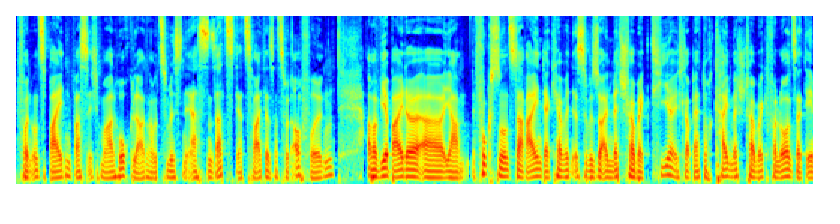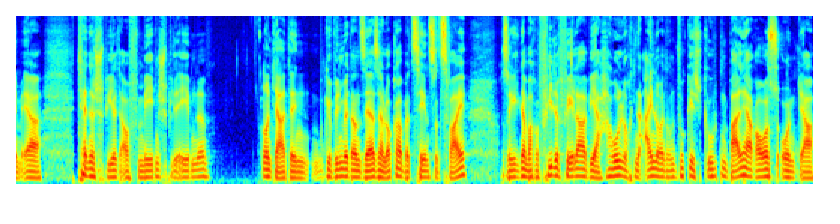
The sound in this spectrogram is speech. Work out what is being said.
von uns beiden, was ich mal hochgeladen habe, zumindest den ersten Satz. Der zweite Satz wird auch folgen. Aber wir beide, äh, ja, fuchsen uns da rein. Der Kevin ist sowieso ein Match-Tier. Ich glaube, er hat noch kein match verloren, seitdem er Tennis spielt auf Medenspielebene. Und ja, den gewinnen wir dann sehr, sehr locker mit 10 zu 2. Unsere Gegner machen viele Fehler. Wir hauen noch den einen oder anderen wirklich guten Ball heraus und ja,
